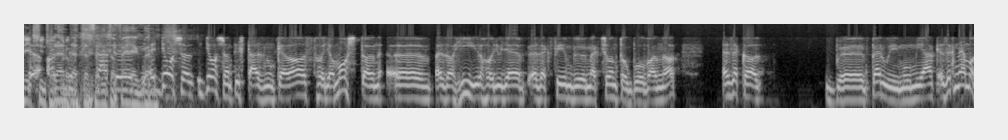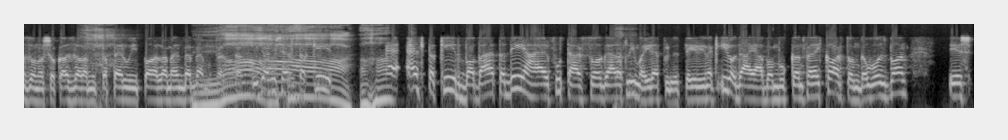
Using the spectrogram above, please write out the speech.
még sincs Azt- akkor. Rendet itt a fejekben. Gyorsan, gyorsan tisztáznunk kell azt, hogy a mostan ez a hír, hogy ugye ezek fémből meg csontokból vannak, ezek a perui mumiák, ezek nem azonosok azzal, amit a perui parlamentben bemutattak. Ugyanis ezt a két. E- Ezt a két babát a DHL futárszolgálat Limai repülőtérének irodájában bukkant fel egy kartondobozban, és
